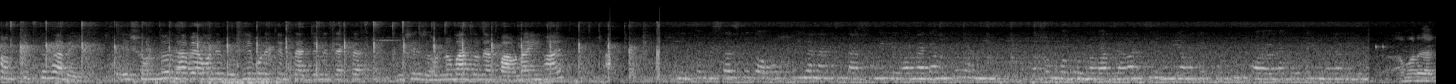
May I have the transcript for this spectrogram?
সংক্ষিপ্তভাবে যে সুন্দরভাবে আমাদের বুঝিয়ে বলেছেন তার জন্য তো একটা বিশেষ ধন্যবাদ ওনার পাওনাই হয়। সুদীপ্ত বিশ্বাসকে তো অবশ্যই জানাচ্ছি তার সঙ্গে ম্যাডামকেও আমি অসংখ্য ধন্যবাদ জানাচ্ছি উনি আমাকে প্রচুর সহায়তা করেছেন আমার এক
